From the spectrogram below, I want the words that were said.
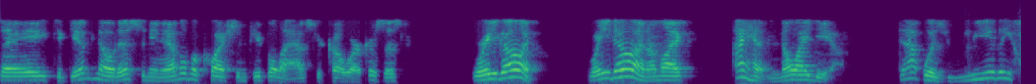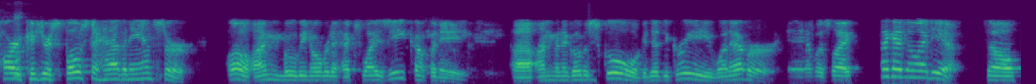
say to give notice. And the inevitable question people ask your coworkers is, "Where are you going? What are you doing?" I'm like, I have no idea that was really hard because you're supposed to have an answer. Oh, I'm moving over to XYZ company. Uh, I'm going to go to school, get a degree, whatever. And it was like, I got no idea. So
